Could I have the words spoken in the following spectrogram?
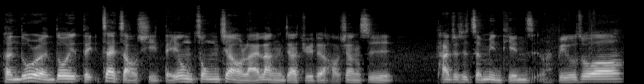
很多人都得在早期得用宗教来让人家觉得好像是他就是真命天子嘛，比如说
